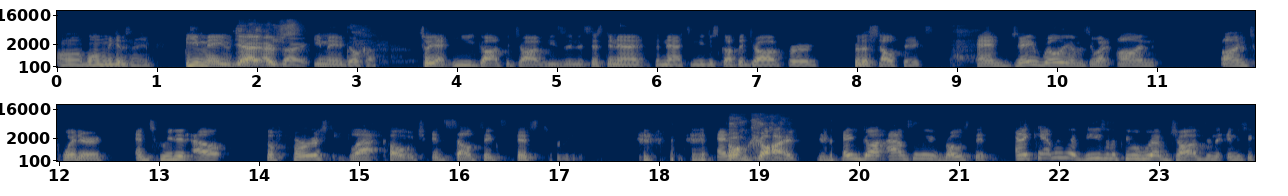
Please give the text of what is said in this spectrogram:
now. Uh, well, let me get his name. Ime Udoka. Yeah, I was just- sorry, Ime Udoka. So yeah, he got the job. He's an assistant at the Nets, and he just got the job for for the Celtics. And Jay Williams went on on Twitter and tweeted out the first black coach in Celtics history. and, Oh God! and got absolutely roasted. And I can't believe that these are the people who have jobs in the industry.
